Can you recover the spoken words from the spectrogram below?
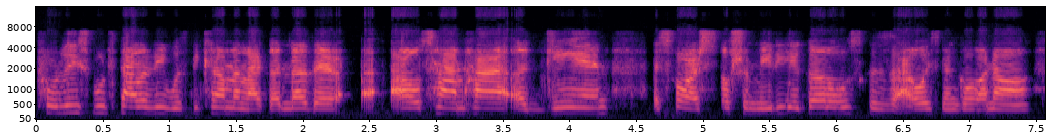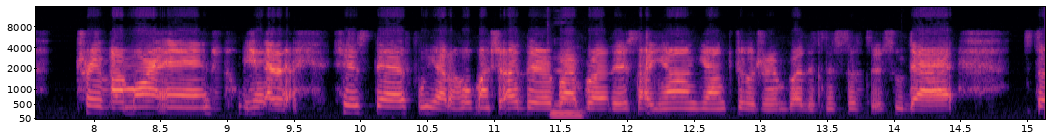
police brutality was becoming like another uh, all-time high again as far as social media goes, because it's always been going on. Trayvon Martin, we had his death. We had a whole bunch of other of our brothers, our young, young children, brothers and sisters who died. So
